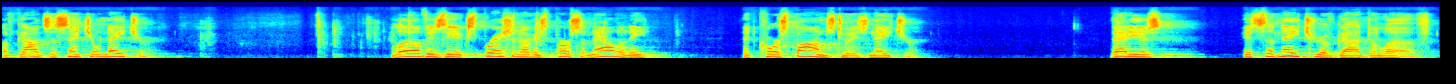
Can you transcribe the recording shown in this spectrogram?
of God's essential nature. Love is the expression of his personality that corresponds to his nature. That is, it's the nature of God to love.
